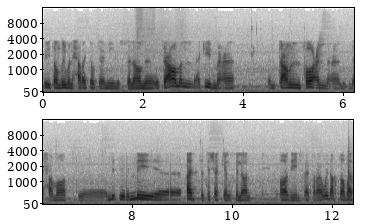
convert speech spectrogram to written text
في تنظيم الحركة وتأمين السلامة والتعامل أكيد مع التعامل الفاعل مع الازدحامات اللي قد تتشكل خلال هذه الفترة وإذا اقتضت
